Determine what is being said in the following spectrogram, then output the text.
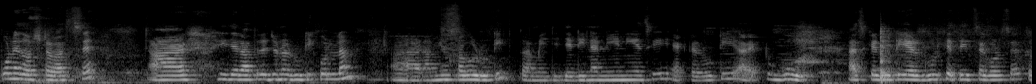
পৌনে দশটা বাজছে। আর এই যে রাতের জন্য রুটি করলাম আর আমিও খাব রুটি। তো আমি যে যে ডিনার নিয়ে নিয়েছি একটা রুটি আর একটু গুড়। আজকে রুটি আর গুড় খেতে ইচ্ছা করছে তো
